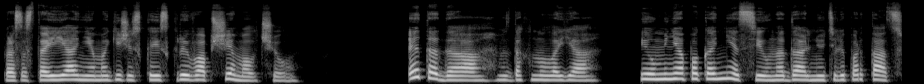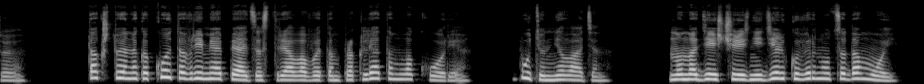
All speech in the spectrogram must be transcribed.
Про состояние магической искры вообще молчу». «Это да», — вздохнула я, «и у меня пока нет сил на дальнюю телепортацию, так что я на какое-то время опять застряла в этом проклятом лакоре, будь он не ладен. Но надеюсь через недельку вернуться домой.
